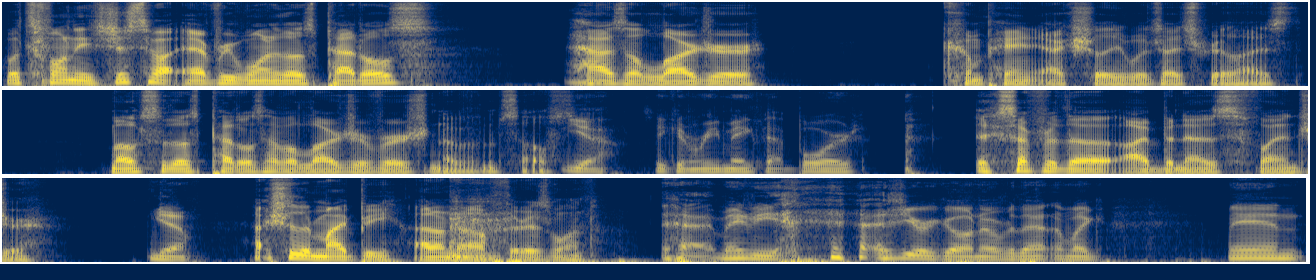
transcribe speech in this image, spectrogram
what's funny is just about every one of those pedals has a larger companion. Actually, which I just realized, most of those pedals have a larger version of themselves, yeah. So you can remake that board. except for the Ibanez flanger. Yeah. Actually, there might be. I don't know if there is one. Maybe as you were going over that, I'm like, man,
